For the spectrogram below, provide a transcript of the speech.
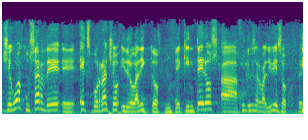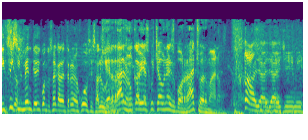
llegó a acusar de eh, ex borracho y drogadicto. eh, Quinteros a Julio César Valdivieso. Delicioso. Difícilmente hoy cuando salga al terreno de juego se saluda. Qué raro, nunca había escuchado a un ex borracho, hermano. Ay, ay, ay, Jimmy.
